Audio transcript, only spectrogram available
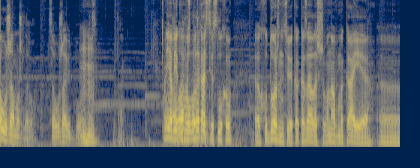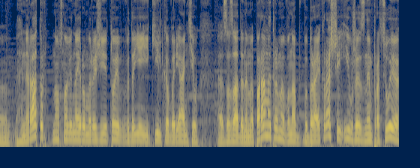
вже можливо. Це вже відбувається. Угу. Так. Ну, я в якомусь говорити... подкасті слухав. Е, художницю, яка казала, що вона вмикає е, генератор на основі нейромережі, той видає їй кілька варіантів е, за заданими параметрами. Вона вибирає кращий і вже з ним працює,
